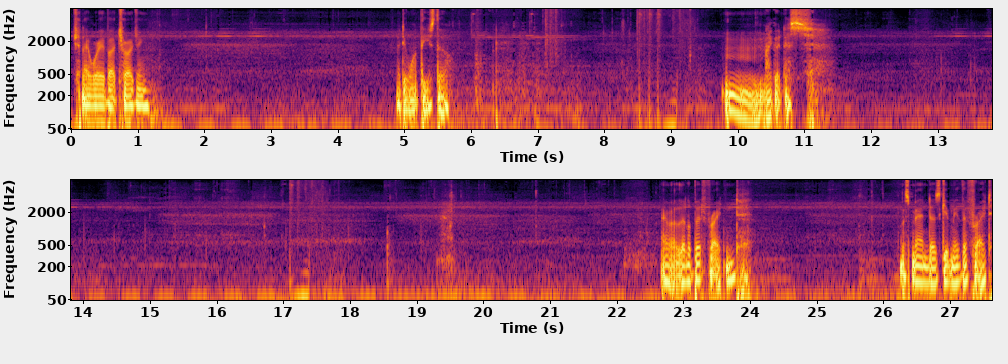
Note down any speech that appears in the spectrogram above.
Should I worry about charging? I do want these though. Hmm, my goodness. I'm a little bit frightened. This man does give me the fright.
